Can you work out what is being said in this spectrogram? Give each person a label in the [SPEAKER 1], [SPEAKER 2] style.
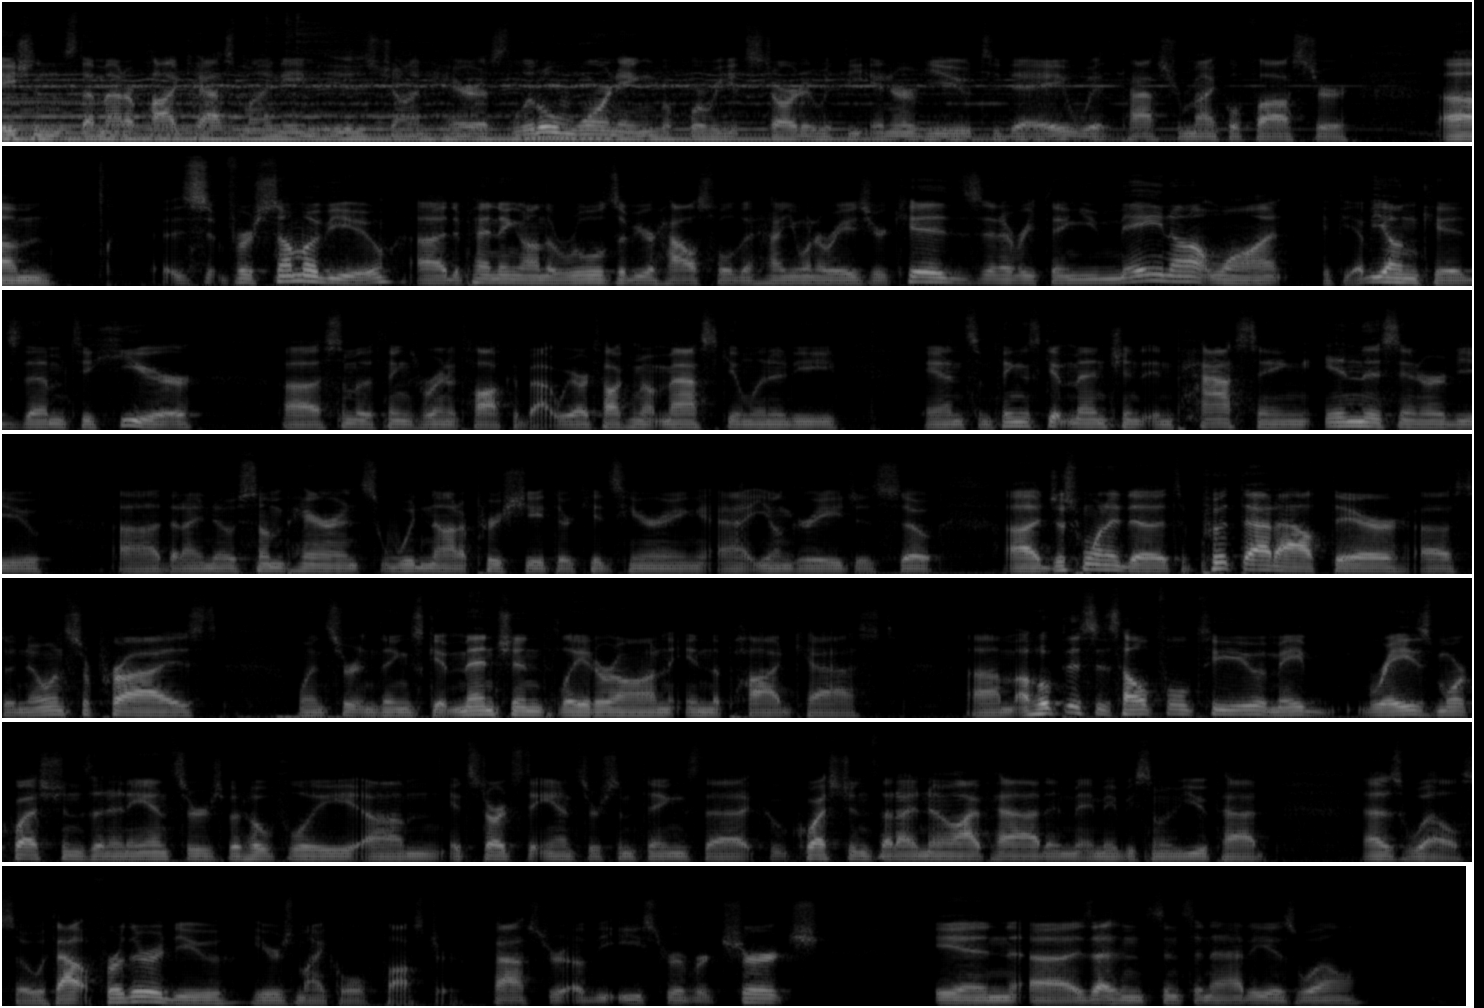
[SPEAKER 1] Conversations That Matter podcast. My name is John Harris. Little warning before we get started with the interview today with Pastor Michael Foster. Um, for some of you, uh, depending on the rules of your household and how you want to raise your kids and everything, you may not want, if you have young kids, them to hear uh, some of the things we're going to talk about. We are talking about masculinity, and some things get mentioned in passing in this interview uh, that I know some parents would not appreciate their kids hearing at younger ages. So uh, just wanted to, to put that out there uh, so no one's surprised when certain things get mentioned later on in the podcast. Um, I hope this is helpful to you. It may raise more questions than it answers, but hopefully um, it starts to answer some things that questions that I know I've had and maybe some of you have had as well. So without further ado, here's Michael Foster, pastor of the East River Church in uh, is that in Cincinnati as well?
